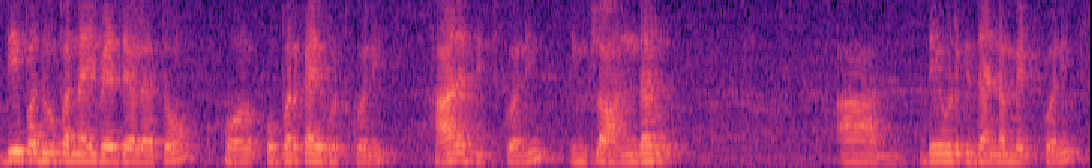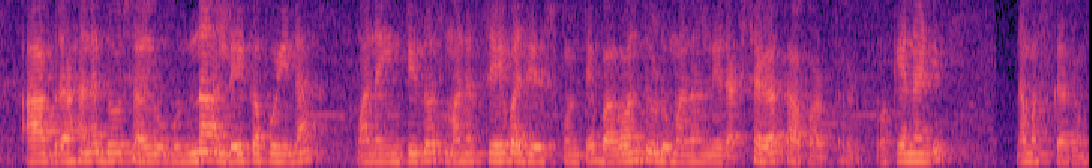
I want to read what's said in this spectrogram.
దీపధూప నైవేద్యాలతో కొబ్బరికాయ కొట్టుకొని హారతి ఇచ్చుకొని ఇంట్లో అందరూ ఆ దేవుడికి దండం పెట్టుకొని ఆ గ్రహణ దోషాలు ఉన్నా లేకపోయినా మన ఇంటిలో మన సేవ చేసుకుంటే భగవంతుడు మనల్ని రక్షగా కాపాడుతాడు. ఓకేనండి? నమస్కారం.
